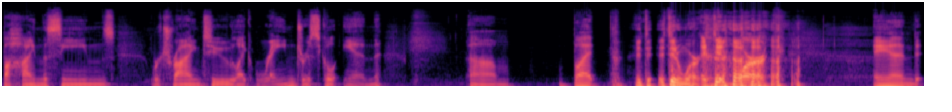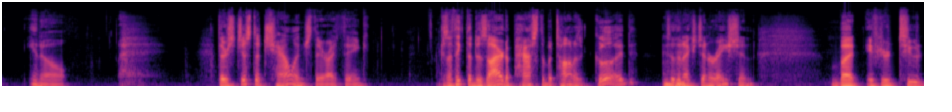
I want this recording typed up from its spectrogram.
behind the scenes were trying to like rein Driscoll in, um, but it, it didn't work. it didn't work. and, you know, there's just a challenge there, I think, because I think the desire to pass the baton is good to the next generation. But if you're too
